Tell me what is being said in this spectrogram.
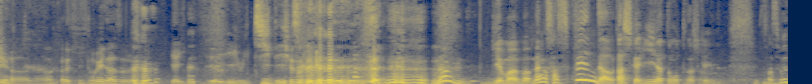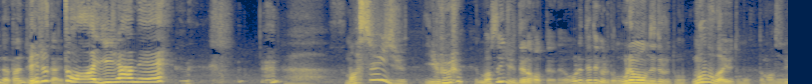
いやーなんかひどいなそれ。いやいいやいいよ1位でいいよそれ。なんいやまあまあなんかサスペンダーは確かにいいなと思った確かに、サスペンダー単純ベルに使える。トはいらねえ麻酔銃いる？麻酔銃出なかったよね。俺出てくると思う俺も出てると思う。ノブが言うと思った麻酔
